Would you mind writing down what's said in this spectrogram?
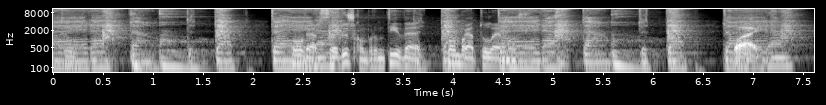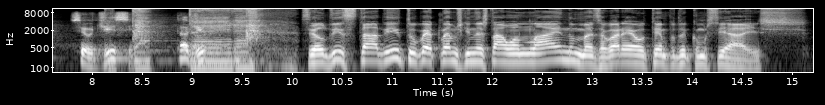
Conversa descomprometida com Beto Lemos. Uai, se eu disse, tá dito. Se ele disse está dito, o Beto Lemos que ainda está online, mas agora é o tempo de comerciais.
